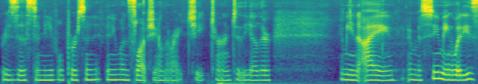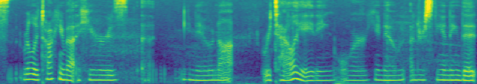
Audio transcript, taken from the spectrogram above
resist an evil person. If anyone slaps you on the right cheek, turn to the other. I mean, I am assuming what he's really talking about here is, uh, you know, not retaliating or you know, understanding that,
